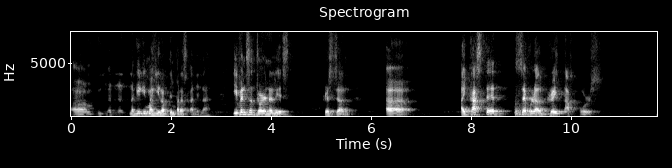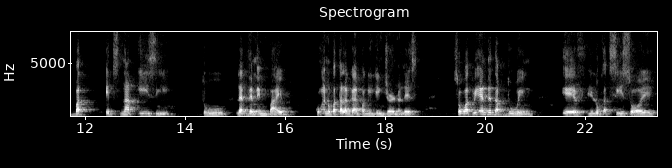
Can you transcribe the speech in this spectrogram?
Um, nagiging mahirap din para sa kanila. Even sa journalist, Christian, uh, I casted several great actors, but it's not easy to let them imbibe kung ano ba talaga ang pagiging journalist. So what we ended up doing, if you look at Sisoy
